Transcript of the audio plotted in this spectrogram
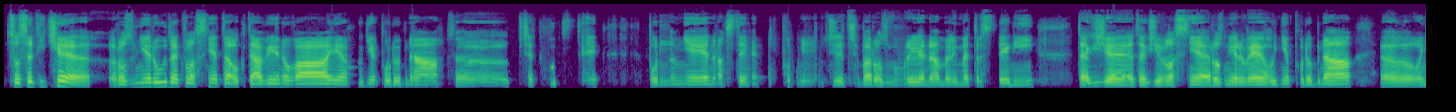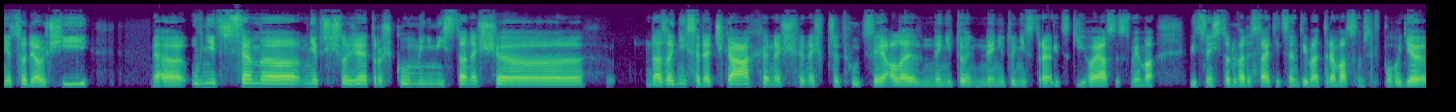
co se týče rozměrů, tak vlastně ta Octavia nová je hodně podobná uh, předchůdci podle mě je na stejné platformě, protože třeba rozvor je na milimetr stejný, takže, takže vlastně rozměrově je hodně podobná, o něco delší. Uvnitř jsem, mně přišlo, že je trošku méně místa než na zadních sedačkách než, než předchůdci, ale není to, není to nic tragického. Já se svýma víc než 120 cm jsem si v pohodě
